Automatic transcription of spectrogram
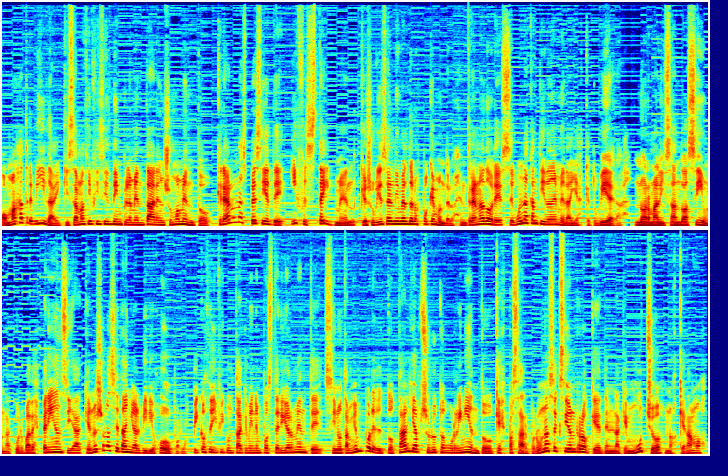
o más atrevida y quizá más difícil de implementar en su momento, crear una especie de if statement que subiese el nivel de los Pokémon de los entrenadores según la cantidad de medallas que tuvieras, normalizando así una curva de experiencia que no solo hace daño al videojuego por los picos de dificultad que vienen posteriormente, sino también por el total y absoluto aburrimiento que pasar por una sección Rocket en la que muchos nos quedamos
